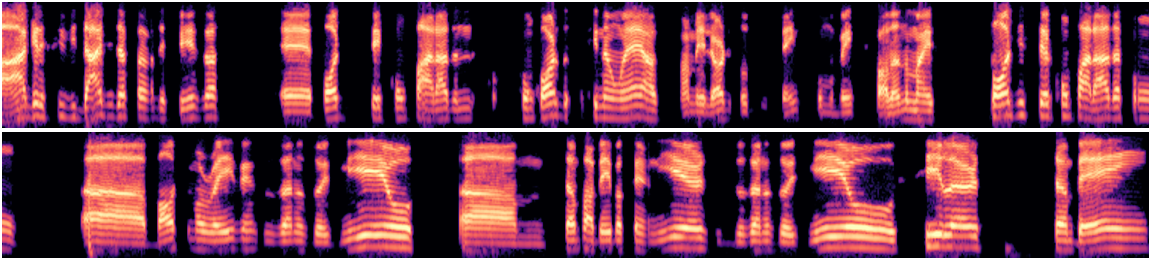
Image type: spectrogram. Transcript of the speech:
a agressividade dessa defesa é, pode ser comparada, concordo que não é a, a, melhor de todos os tempos, como vem se falando, mas pode ser comparada com uh, Baltimore Ravens dos anos 2000, um, Tampa Bay Buccaneers dos anos 2000, Steelers também,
